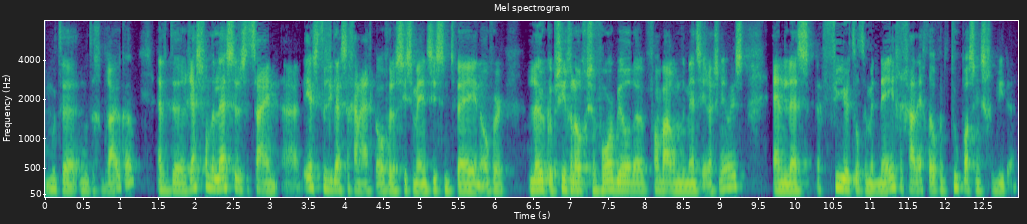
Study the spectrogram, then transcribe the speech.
moeten, moeten gebruiken. En de rest van de lessen, dus het zijn uh, de eerste drie lessen gaan eigenlijk over de system 1 system 2 en over leuke psychologische voorbeelden van waarom de mens irrationeel is. En les 4 tot en met 9 gaat echt over de toepassingsgebieden.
